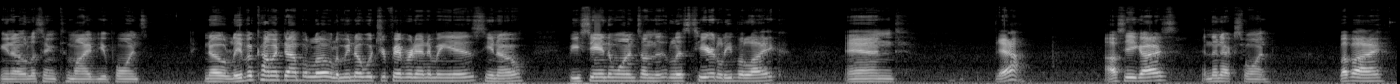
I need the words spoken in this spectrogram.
you know, listening to my viewpoints. Know, leave a comment down below. Let me know what your favorite enemy is, you know. If you see any the ones on the list here, leave a like. And, yeah. I'll see you guys in the next one. Bye-bye.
